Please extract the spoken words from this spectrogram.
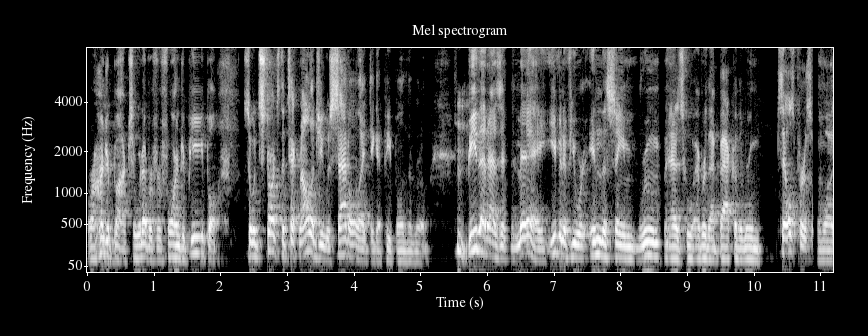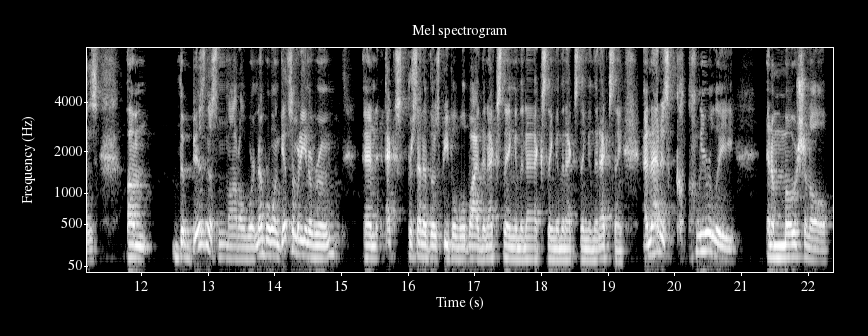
or 100 bucks or whatever for 400 people? So it starts the technology with satellite to get people in the room. Hmm. Be that as it may, even if you were in the same room as whoever that back of the room salesperson was, um, the business model where number one, get somebody in a room and X percent of those people will buy the next thing and the next thing and the next thing and the next thing. And that is clearly an emotional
